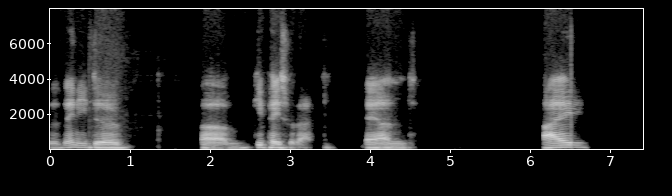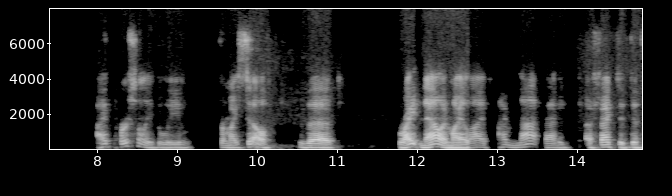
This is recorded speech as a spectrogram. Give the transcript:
that they need to um, keep pace with that and I I personally believe for myself that right now in my life I'm not that affected. The,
